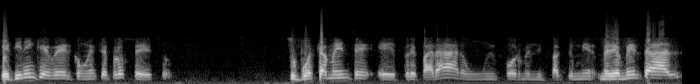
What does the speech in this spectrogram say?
que tienen que ver con este proceso, supuestamente eh, prepararon un informe de impacto medioambiental,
